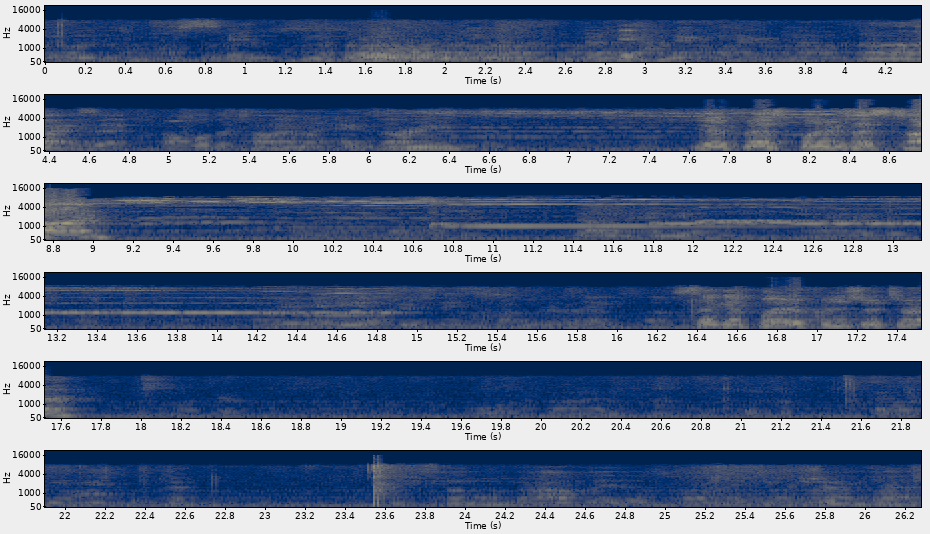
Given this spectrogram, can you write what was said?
Wait, what is? I'm like, okay. Yeah. Negative one, negative one. I Uh, is all the time. gonna exile. Three. Yeah, best players, that's time. That one and the other one. And you get two snakes. Second player, finish their turn. Stun one. I'll play this. Keep your shit on that.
